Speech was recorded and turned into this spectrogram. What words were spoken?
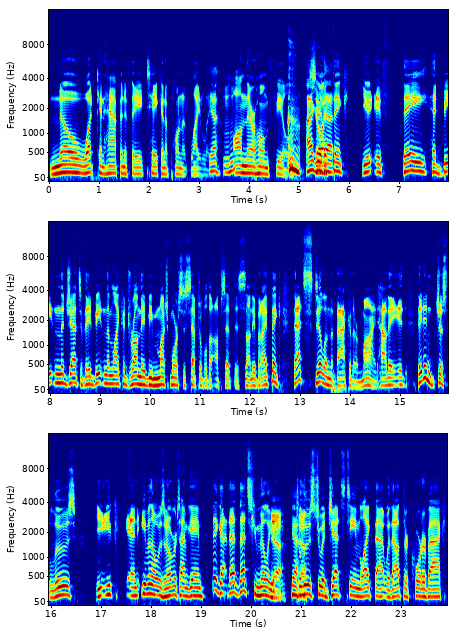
know what can happen if they take an opponent lightly Yeah. Mhm. on their home field. I agree so with I that. think you if they had beaten the Jets, if they'd beaten them like a drum, they'd be much more susceptible to upset this Sunday. But I think that's still in the back of their mind how they it, they didn't just lose. You, you and even though it was an overtime game, they got that. That's humiliating Yeah. to Yeah. lose to a Jets team like that without their quarterback,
